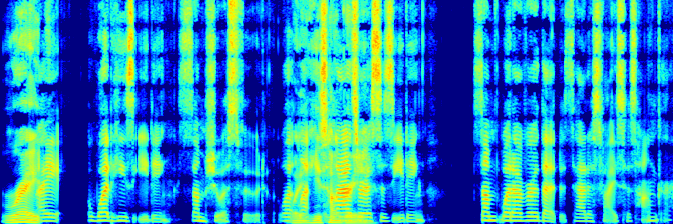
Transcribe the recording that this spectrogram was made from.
right. Right? What he's eating, sumptuous food. What, What he's hungry. Lazarus is eating, some whatever that satisfies his hunger.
